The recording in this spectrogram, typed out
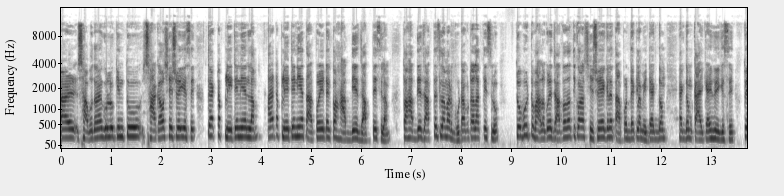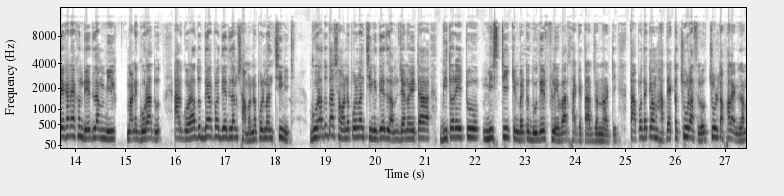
আর সাবুদানাগুলো কিন্তু শাকাও শেষ হয়ে গেছে। তো একটা প্লেটে নিয়ে নিলাম আর একটা প্লেটে নিয়ে তারপরে এটা একটু হাত দিয়ে জাততেছিলাম তো হাত দিয়ে জাততেছিলাম আর গোটা গোটা লাগতেছিল। তবু একটু ভালো করে জাতাজাতি করা শেষ হয়ে গেলে তারপর দেখলাম এটা একদম একদম কাই কাই হয়ে গেছে। তো এখানে এখন দিয়ে দিলাম মিল্ক মানে গোড়া দুধ। আর গোড়া দুধ দেওয়ার পর দিয়ে দিলাম সামান্য পরিমাণ চিনি। গুঁড়া দুধ আর সামান্য পরিমাণ চিনি দিয়ে দিলাম, যেন এটা ভিতরে একটু মিষ্টি কিংবা একটু দুধের ফ্লেভার থাকে তার জন্য আর কি। তারপর দেখলাম হাতে একটা চুল আসলো, চুলটা ফালাই নিলাম।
